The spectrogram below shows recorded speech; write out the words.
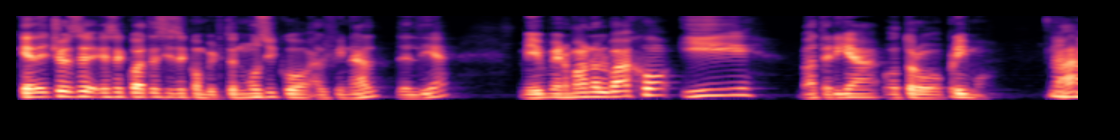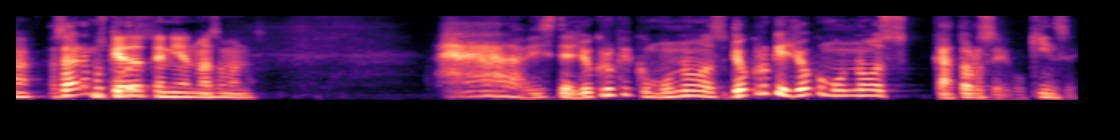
que de hecho ese, ese cuate sí se convirtió en músico al final del día. Mi, mi hermano el bajo y batería otro primo. Ajá. O sea, éramos ¿Qué edad tenían más o menos? Ah, la bestia. Yo creo que como unos. Yo creo que yo como unos 14 o 15.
